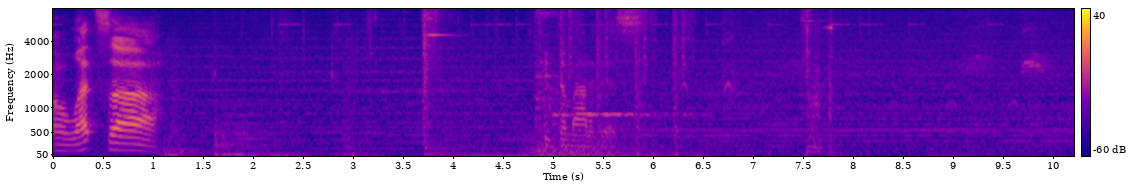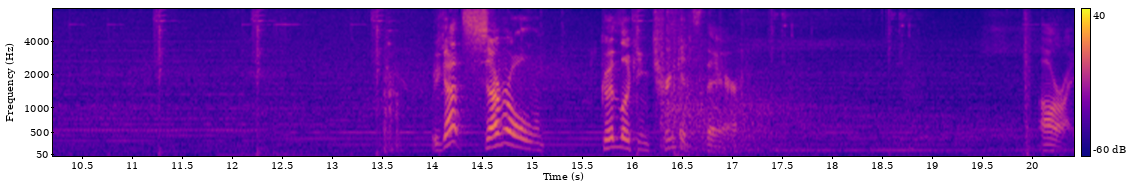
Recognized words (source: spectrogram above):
Oh, let's, uh... Take them out of this. We got several good-looking trinkets there. Alright.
